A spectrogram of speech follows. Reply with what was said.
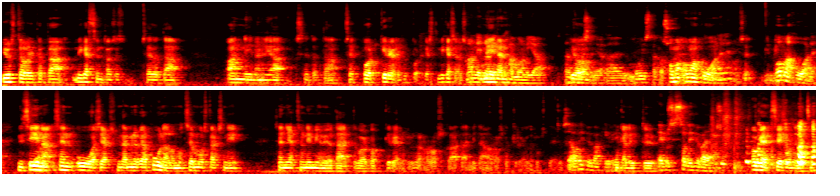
Just oli, tota, mikä se nyt on se, se tota, Anniinan ja se, tota, se pod, kirjallisuuspodcast, mikä se on? se Annina Meidän... Hamon ja tämän Joo. toisen jotain muista, koska... Oma, oma huone on se nimi. Oma huone. Niin siinä sen uusi jakso, mitä minä en ole vielä kuunnellut, mutta sen muistaakseni sen jakson nimi on jotain, että voiko kirjallisuus olla roskaa tai mitä on roskakirjallisuus teille. Se oli hyvä kirja. Mikä liittyy... Ei kun siis se oli hyvä jakso. Okei, okay, siihen kuuntelit sen.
